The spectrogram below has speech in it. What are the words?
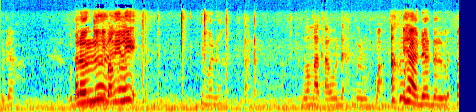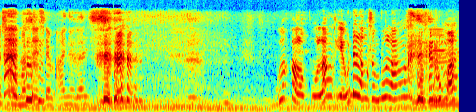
Udah. Udah halo lu banget. Lili gimana? Gue nggak tahu dah gue lupa. Iya dia udah lupa sama masa SMA nya guys gue kalau pulang ya udah langsung pulang ke rumah.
